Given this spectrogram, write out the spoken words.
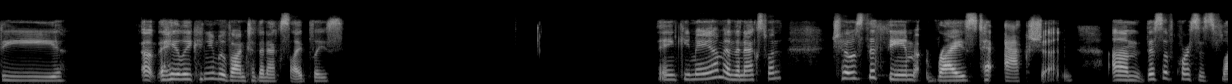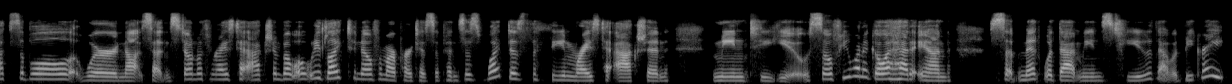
the, uh, Haley, can you move on to the next slide, please? Thank you, ma'am. And the next one chose the theme Rise to Action. Um, this, of course, is flexible. We're not set in stone with Rise to Action, but what we'd like to know from our participants is what does the theme Rise to Action mean to you? So if you want to go ahead and submit what that means to you, that would be great.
